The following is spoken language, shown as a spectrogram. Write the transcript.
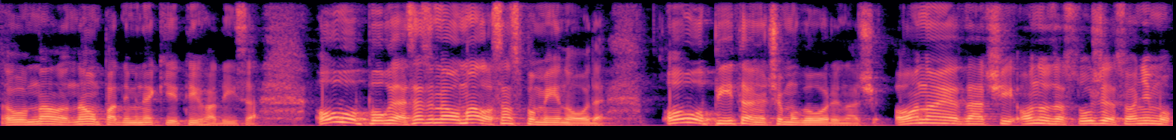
Ovo malo, na mi neki tih hadisa. Ovo pogledaj, sad sam evo malo sam spomenuo ovde. Ovo pitanje o čemu govori, znači, ono je, znači, ono zaslužuje da se o njemu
